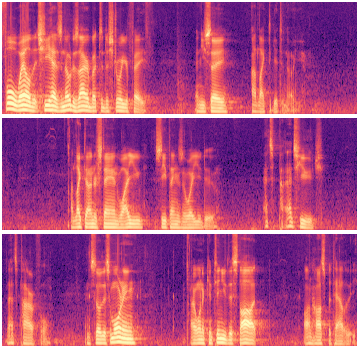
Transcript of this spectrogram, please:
full well that she has no desire but to destroy your faith. And you say, I'd like to get to know you. I'd like to understand why you see things the way you do. That's, that's huge. That's powerful. And so this morning, I want to continue this thought on hospitality.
